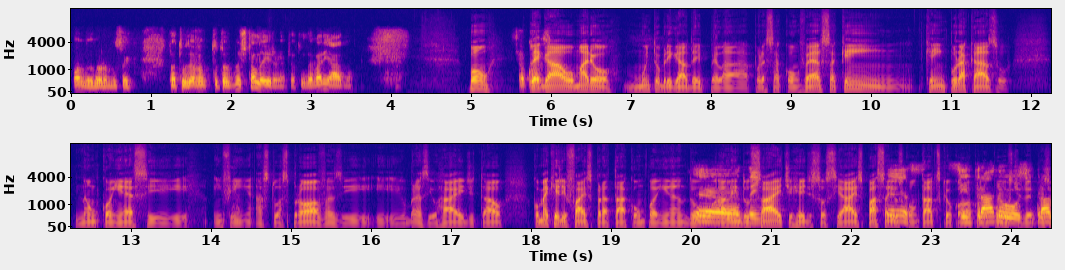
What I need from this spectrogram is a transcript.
quando, dor não sei Tá tudo, tá tudo no estaleiro, né? Tá tudo variado, né? Bom, legal, Mário, muito obrigado aí pela, por essa conversa. Quem, quem por acaso não conhece enfim, as tuas provas e, e, e, o Brasil Ride e tal. Como é que ele faz para estar tá acompanhando, é, além do tem... site, redes sociais? Passa aí é, os contatos que eu coloco entrar no post do episódio entrar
